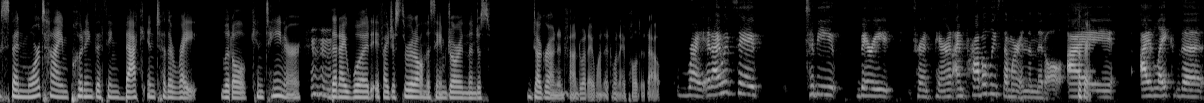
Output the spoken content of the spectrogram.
spend more time putting the thing back into the right little container Mhm. than I would if I just threw it all in the same drawer and then just dug around and found what I wanted when I pulled it out. Right. And I would say to be very transparent, I'm probably somewhere in the middle. I I like the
